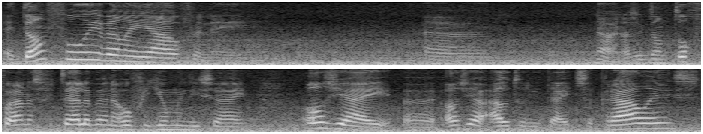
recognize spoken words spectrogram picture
En dan voel je wel een ja of een nee. Ehm, nou, en als ik dan toch voor aan het vertellen ben over human design, als, jij, uh, als jouw autoriteit sacraal is,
